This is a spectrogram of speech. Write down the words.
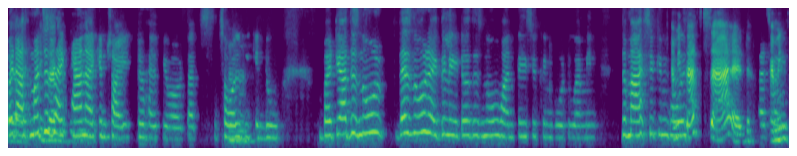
but Yeah, as much as i can i can try to help you out that's that's all we Mhm. can do but yeah there's no there's no regulator there's no one place you can go to i mean the max you can go I mean, that's sad. That's I mean,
